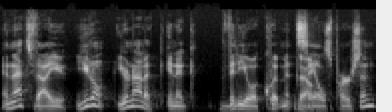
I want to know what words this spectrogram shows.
and that's value. You don't. You're not a in a video equipment No. salesperson,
